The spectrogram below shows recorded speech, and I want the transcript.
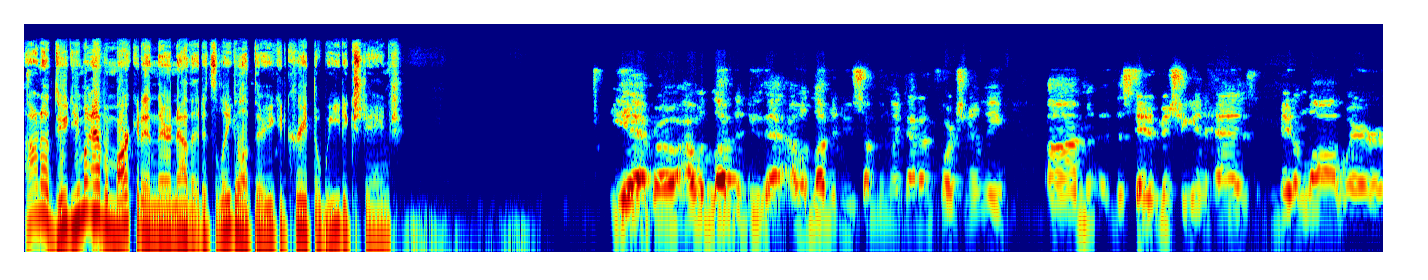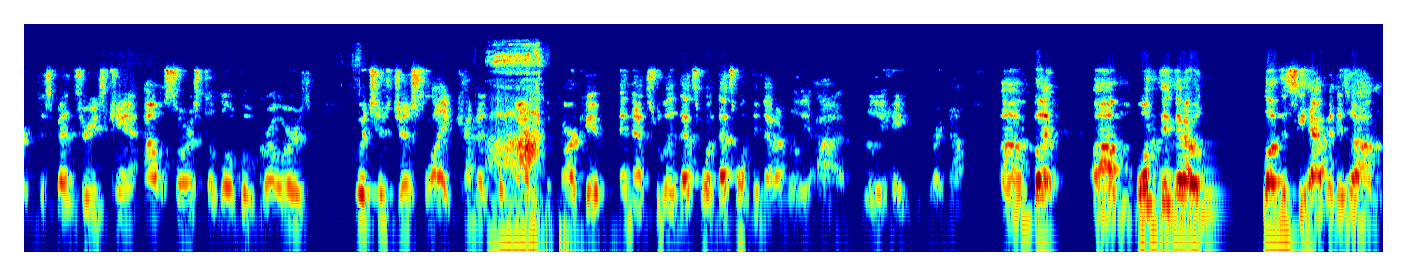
I don't know, dude. You might have a market in there now that it's legal up there. You could create the weed exchange. Yeah, bro. I would love to do that. I would love to do something like that. Unfortunately, um, the state of Michigan has made a law where dispensaries can't outsource to local growers, which is just like kind of ah. dividing the market. And that's really that's what that's one thing that I'm really uh, really hating right now. Um, but um, one thing that I would love to see happen is um,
